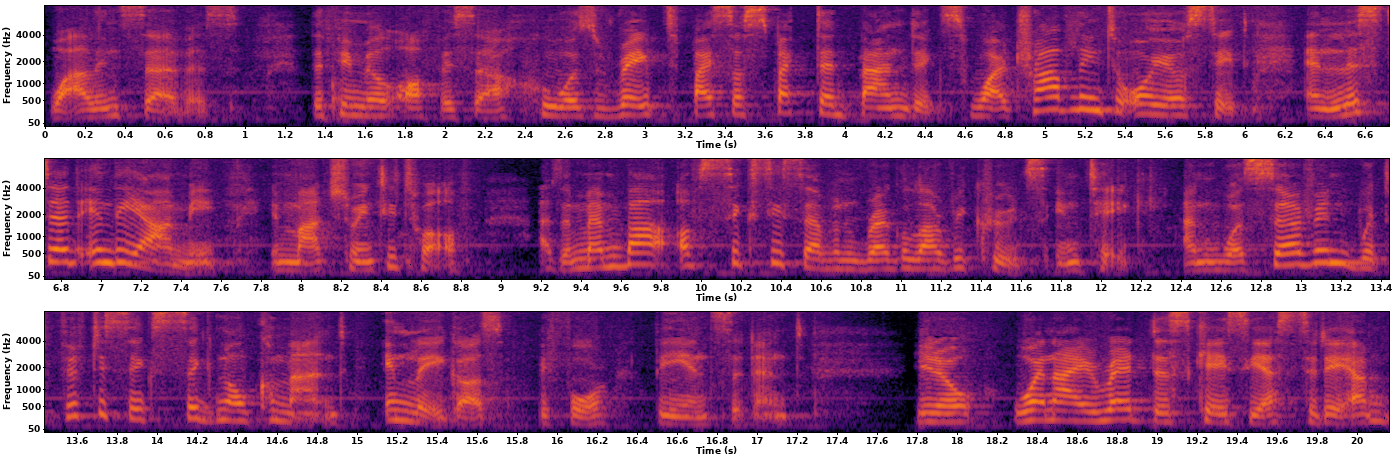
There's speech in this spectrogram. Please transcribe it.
while in service. The female officer who was raped by suspected bandits while traveling to Oyo State enlisted in the army in March 2012 as a member of 67 regular recruits intake and was serving with 56 Signal Command in Lagos before the incident. You know, when I read this case yesterday, I'm,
